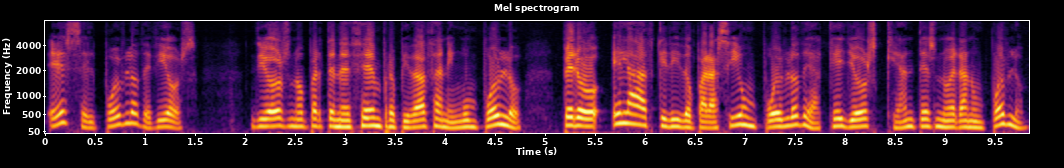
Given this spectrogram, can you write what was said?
Es el pueblo de Dios. Dios no pertenece en propiedad a ningún pueblo, pero Él ha adquirido para sí un pueblo de aquellos que antes no eran un pueblo,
